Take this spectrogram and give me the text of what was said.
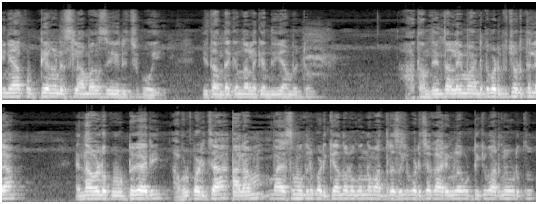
ഇനി ആ കുട്ടി അങ്ങോട്ട് ഇസ്ലാം മതം സ്വീകരിച്ച് പോയി. ഈ തന്തയ്ക്കും തള്ളയ്ക്ക് എന്ത് ചെയ്യാൻ പറ്റും? ആ തന്തയും തള്ളയും വേണ്ടത് പഠിപ്പിച്ചു കൊടുത്തില്ല. എന്നാൽ അവളുടെ കൂട്ടുകാരി? അവൾ പഠിച്ച നാലാം വയസ്സ് മുതൽ പഠിക്കാൻ തുടങ്ങുന്ന മദ്രസയിൽ പഠിച്ച കാര്യങ്ങൾ കുട്ടിക്ക് പറഞ്ഞു കൊടുത്തു.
